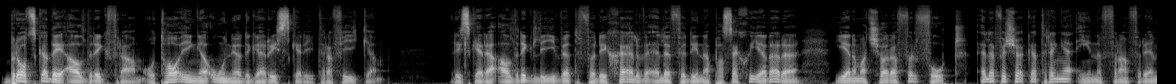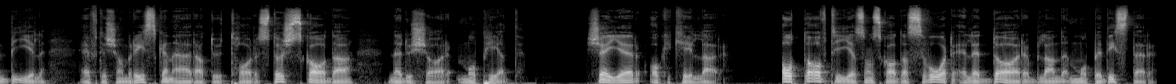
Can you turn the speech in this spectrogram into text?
Brådska dig aldrig fram och ta inga onödiga risker i trafiken. Riskera aldrig livet för dig själv eller för dina passagerare genom att köra för fort eller försöka tränga in framför en bil eftersom risken är att du tar störst skada när du kör moped. Tjejer och killar 8 av 10 som skadas svårt eller dör bland mopedister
